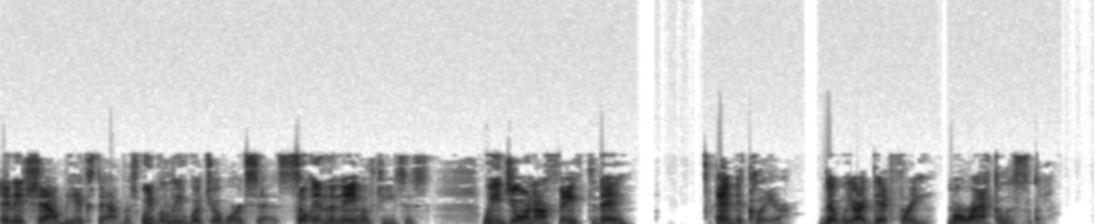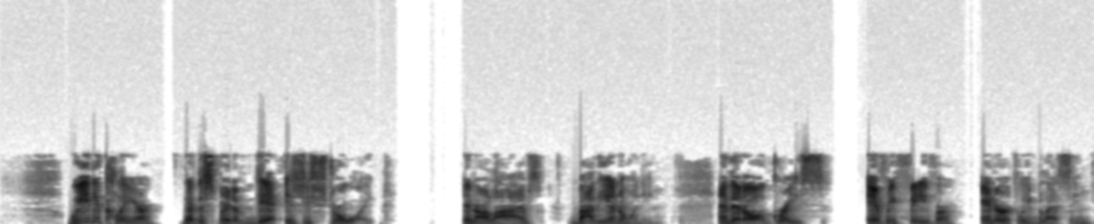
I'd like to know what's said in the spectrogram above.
and it shall be established. We believe what your word says. So in the name of Jesus, we join our faith today and declare that we are debt free miraculously. We declare that the spirit of debt is destroyed in our lives by the anointing and that all grace, every favor and earthly blessing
